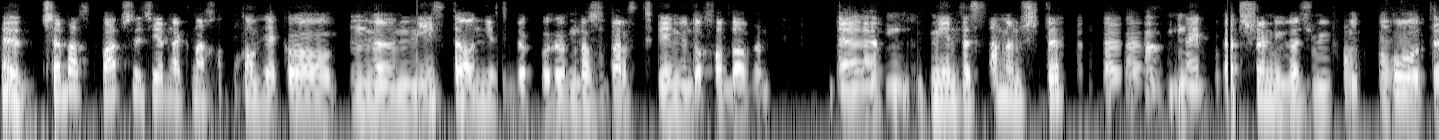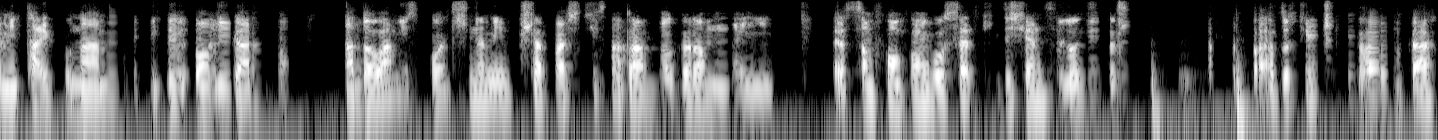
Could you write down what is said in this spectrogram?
E, trzeba spatrzeć jednak na Hongkong jako mm, miejsce o niezwykłym rozwarstwieniu dochodowym. E, między samym szczytem, e, najbogatszymi ludźmi Hongkongu, tymi tajkunami i wielką oligarchą, a dołami społecznymi przepaść jest naprawdę ogromna i są w Hongkongu setki tysięcy ludzi, którzy w bardzo ciężkich warunkach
